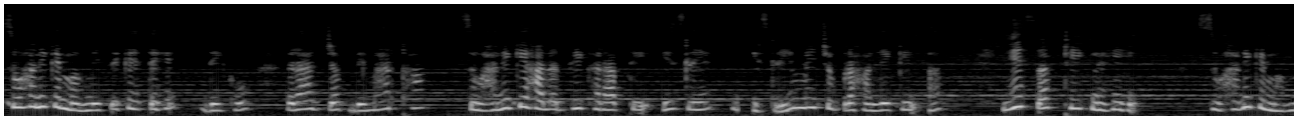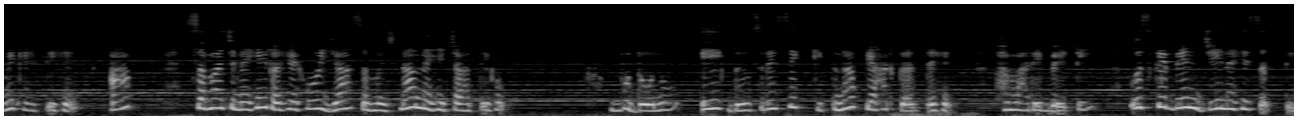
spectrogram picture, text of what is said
सुहानी के मम्मी से कहते हैं, देखो, राज जब बीमार था, सुहानी की हालत भी खराब थी, इसलिए इसलिए मैं चुप रहा, लेकिन अब ये सब ठीक नहीं है। सुहानी की मम्मी कहती है, आप समझ नहीं रहे हो या समझना नहीं चाहते हो। वो दोनों एक दूसरे से कितना प्यार करते हैं। हमारी बेटी उसके बिन जी नहीं सकती।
